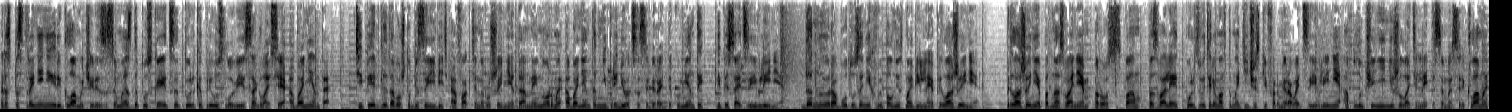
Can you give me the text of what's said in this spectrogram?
Распространение рекламы через СМС допускается только при условии согласия абонента. Теперь для того, чтобы заявить о факте нарушения данной нормы, абонентам не придется собирать документы и писать заявление. Данную работу за них выполнит мобильное приложение. Приложение под названием «Росспам» позволяет пользователям автоматически формировать заявления о получении нежелательной СМС-рекламы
